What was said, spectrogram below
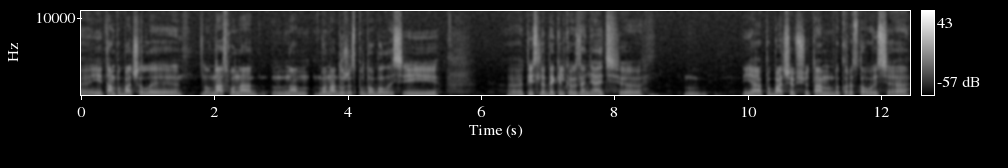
Е, І там побачили, ну, нас вона, нам вона дуже сподобалась. І Е, Після декількох занять я побачив, що там використовуються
